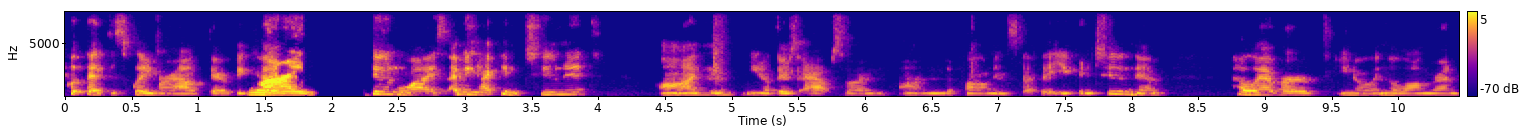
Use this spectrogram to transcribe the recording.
put that disclaimer out there because right. tune wise i mean i can tune it on you know there's apps on on the phone and stuff that you can tune them however you know in the long run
